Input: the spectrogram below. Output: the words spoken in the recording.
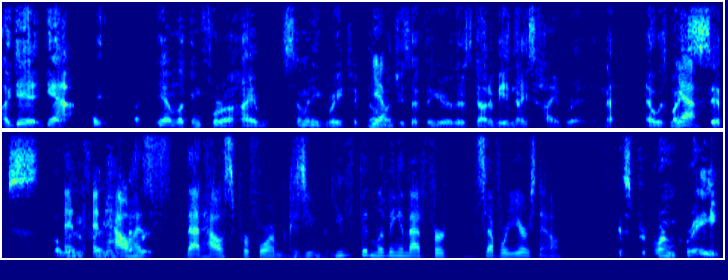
I did, yeah. I, yeah, I'm looking for a hybrid. So many great technologies. I figure there's got to be a nice hybrid, and that that was my Yeah. SIPS balloon And and how has that house performed? Because you you've been living in that for several years now. it's performed great.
